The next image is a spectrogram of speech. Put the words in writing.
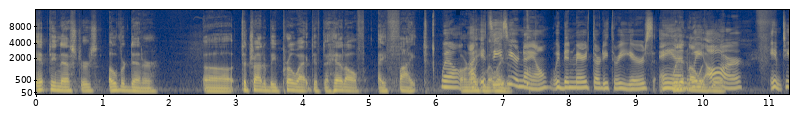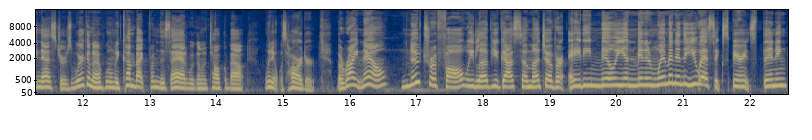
Empty nesters over dinner uh, to try to be proactive to head off a fight. Well, or an uh, it's later. easier now. We've been married 33 years, and we, it. are empty nesters. We're gonna, when we come back from this ad, we're gonna talk about when it was harder. But right now, Nutrafol, we love you guys so much. Over 80 million men and women in the U.S. experience thinning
